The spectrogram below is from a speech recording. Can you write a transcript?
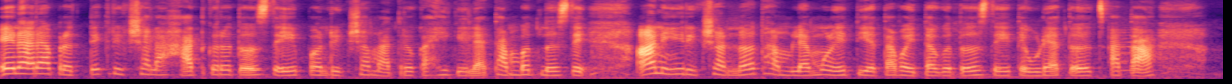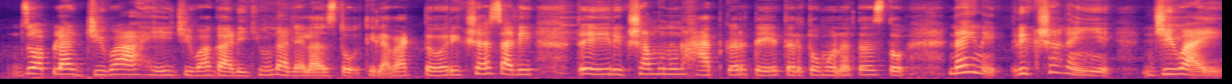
येणाऱ्या प्रत्येक रिक्षाला हात करत असते पण रिक्षा मात्र काही गेल्या थांबत नसते. आणि रिक्षा न थांबल्यामुळे ती आता वैतागत असते. तेवढ्यातच आता जो आपला जीवा आहे जीवा गाडी घेऊन आलेला असतो. तिला वाटतं रिक्षा आली ते रिक्षा म्हणून हात करते तर तो म्हणत असतो नाही नाही रिक्षा नाही आहे जीवा आहे.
